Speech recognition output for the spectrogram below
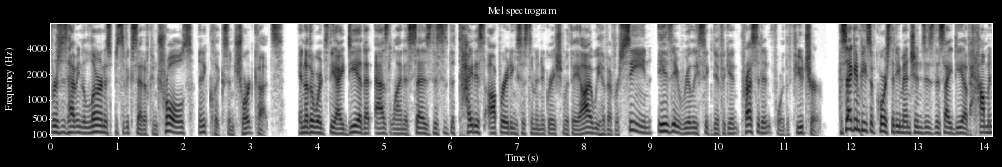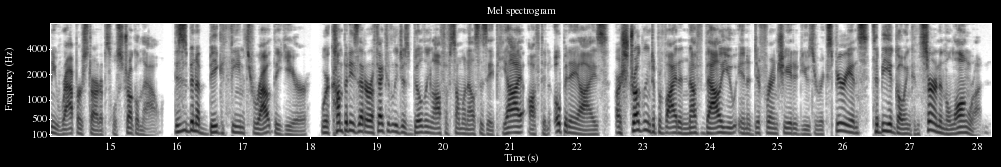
versus having to learn a specific set of controls and clicks and shortcuts. In other words, the idea that, as Linus says, this is the tightest operating system integration with AI we have ever seen is a really significant precedent for the future. The second piece, of course, that he mentions is this idea of how many wrapper startups will struggle now. This has been a big theme throughout the year, where companies that are effectively just building off of someone else's API, often OpenAI's, are struggling to provide enough value in a differentiated user experience to be a going concern in the long run.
